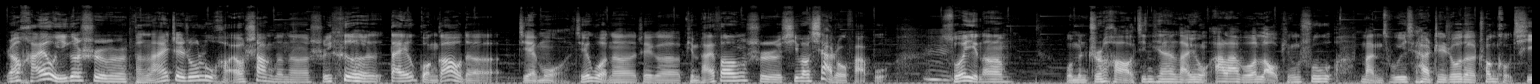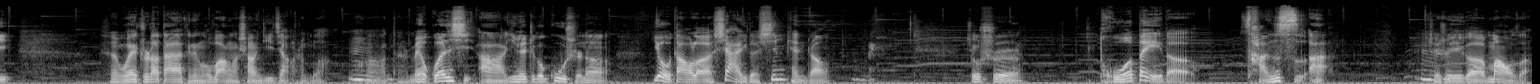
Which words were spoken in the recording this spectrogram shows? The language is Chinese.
然后还有一个是本来这周录好要上的呢，是一个带有广告的节目，结果呢这个品牌方是希望下周发布，嗯所以呢。我们只好今天来用阿拉伯老评书满足一下这周的窗口期。我也知道大家肯定都忘了上一集讲什么了、嗯啊，但是没有关系啊，因为这个故事呢又到了下一个新篇章，就是驼背的惨死案。这是一个帽子，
